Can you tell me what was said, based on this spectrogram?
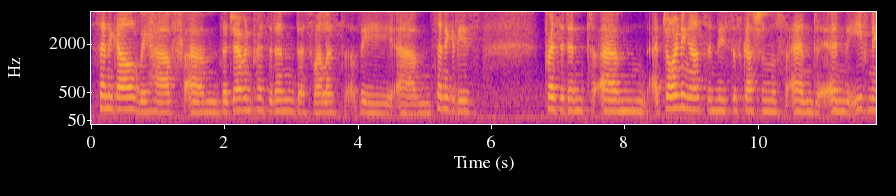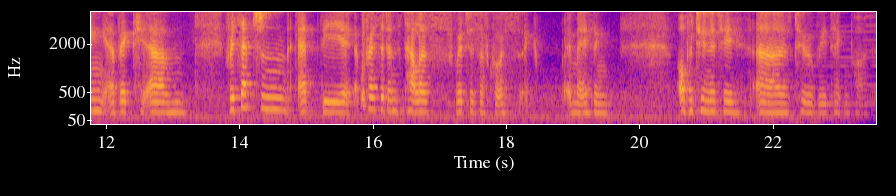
Senegal. We have um, the German president as well as the um, Senegalese president um, joining us in these discussions and in the evening a big reception at the president's palace which is of course amazing opportunity uh, to be taking part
